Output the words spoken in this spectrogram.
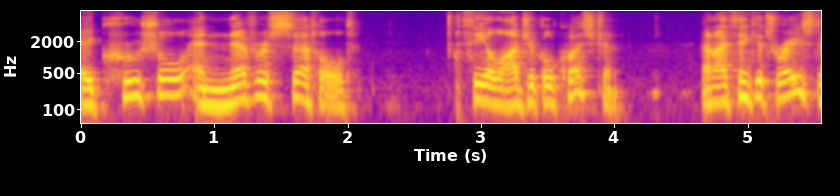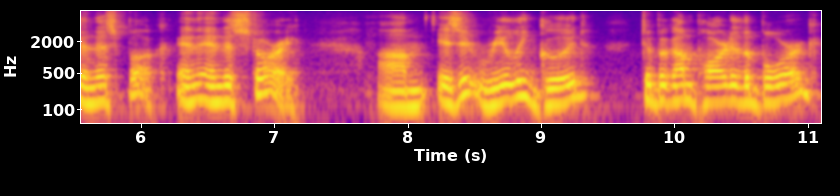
a crucial and never settled theological question. And I think it's raised in this book, in, in this story. Um, is it really good to become part of the Borg?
